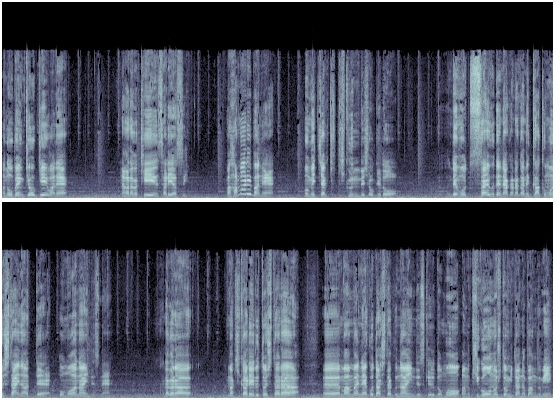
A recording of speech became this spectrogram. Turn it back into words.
あの、お勉強系はね、なかなか敬遠されやすい。まあ、ハマればね、もうめっちゃ聞くんでしょうけど、でも、スタイフでなかなかね、学問したいなって思わないんですね。だから、まあ、聞かれるとしたら、えー、まあ、あんまりね、こう出したくないんですけれども、あの、記号の人みたいな番組、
